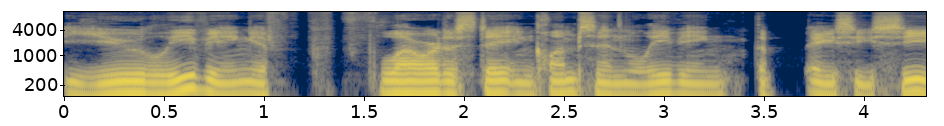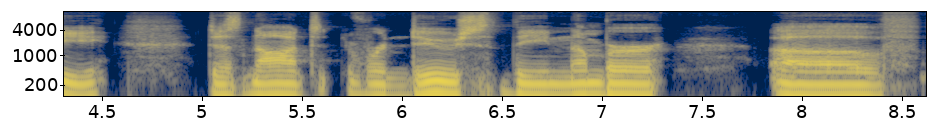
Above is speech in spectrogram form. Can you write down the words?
you leaving, if Florida State and Clemson leaving the ACC does not reduce the number of,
